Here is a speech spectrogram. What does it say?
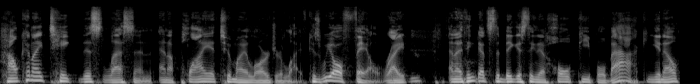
How can I take this lesson and apply it to my larger life? Because we all fail, right? Mm-hmm. And I think that's the biggest thing that hold people back. You know,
